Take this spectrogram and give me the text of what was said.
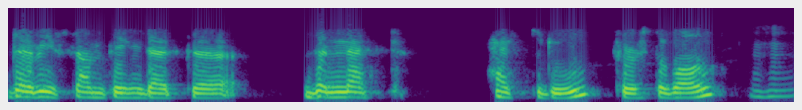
there is something that uh, the net has to do, first of all, mm-hmm.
